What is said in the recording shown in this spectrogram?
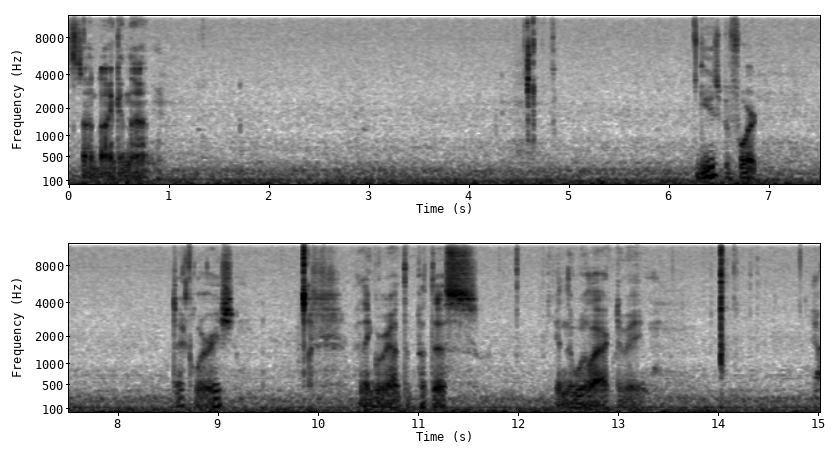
It's not liking that. Use before. declaration. I think we're gonna have to put this in the will activate. Yeah.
